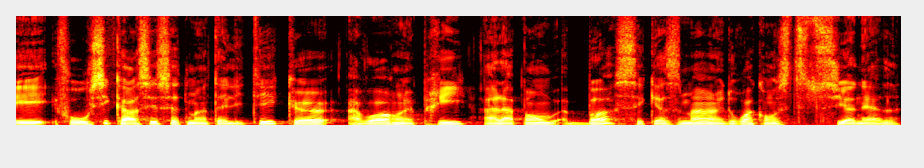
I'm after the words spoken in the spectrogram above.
Et il faut aussi casser cette mentalité que avoir un prix à la pompe bas, c'est quasiment un droit constitutionnel.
